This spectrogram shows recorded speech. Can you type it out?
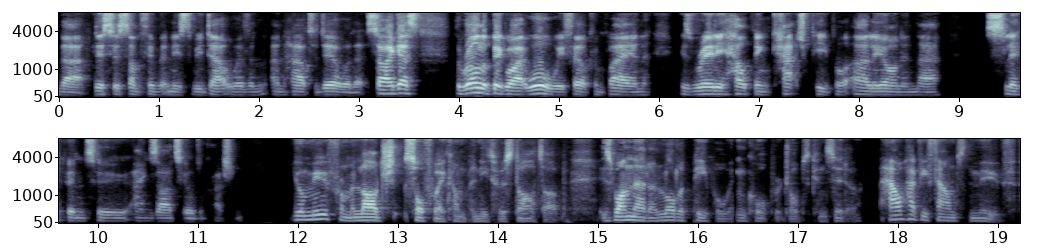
that this is something that needs to be dealt with and, and how to deal with it. So I guess the role of Big White Wall we feel can play in is really helping catch people early on in their slip into anxiety or depression. Your move from a large software company to a startup is one that a lot of people in corporate jobs consider. How have you found the move,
